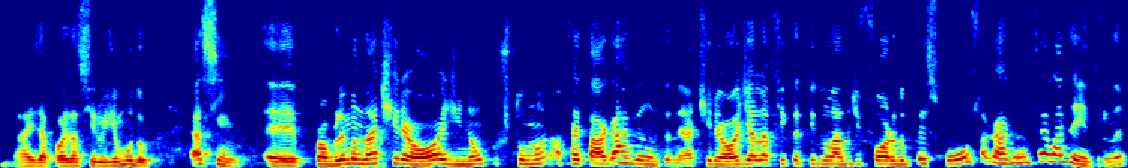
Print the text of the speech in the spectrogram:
Mas após a cirurgia mudou assim, é, problema na tireoide não costuma afetar a garganta, né? A tireoide, ela fica aqui do lado de fora do pescoço, a garganta é lá dentro, né?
